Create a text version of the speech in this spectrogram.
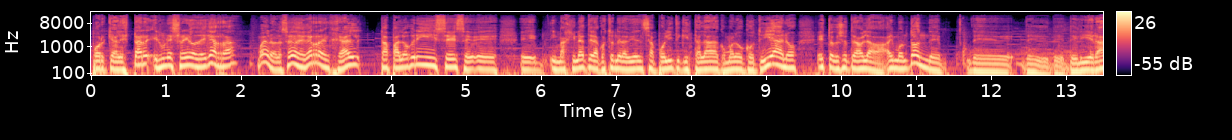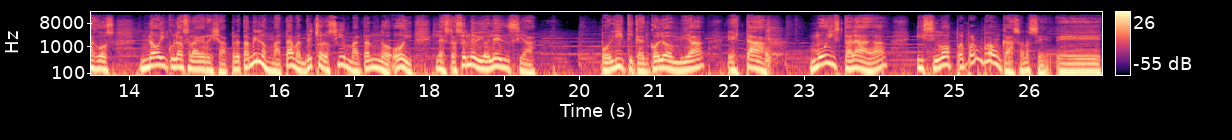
Porque al estar en un escenario de guerra, bueno, los escenarios de guerra en general tapa los grises, eh, eh, eh, imagínate la cuestión de la violencia política instalada como algo cotidiano, esto que yo te hablaba, hay un montón de, de- de- de- de liderazgos no vinculados a la guerrilla, pero también los mataban, de hecho los siguen matando hoy. La situación de violencia política en Colombia está muy instalada y si vos, por un caso, no sé, eh,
